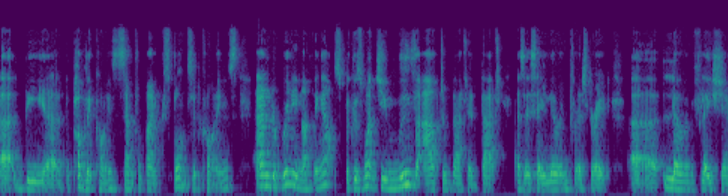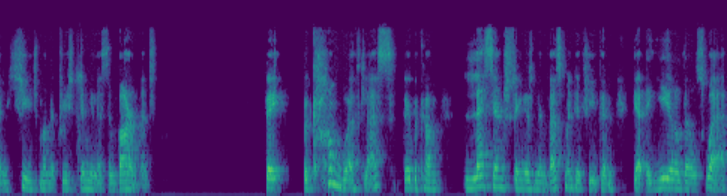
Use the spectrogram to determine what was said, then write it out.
uh, the, uh, the public coins, the central bank sponsored coins, and really nothing else. Because once you move out of that, that as I say, low interest rate, uh, low inflation, huge monetary stimulus environment, they become worthless, they become less interesting as an investment if you can get a yield elsewhere.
